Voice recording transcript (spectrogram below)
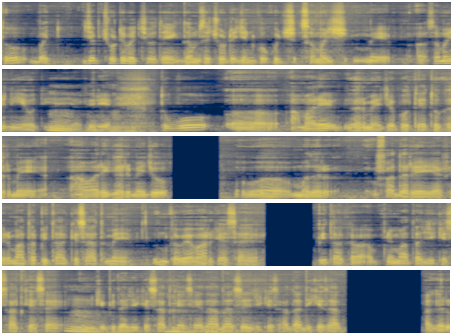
तो बच, जब छोटे बच्चे होते हैं एकदम से छोटे जिनको कुछ समझ में समझ नहीं होती है या फिर ये तो वो अ, हमारे घर में जब होते हैं तो घर में हमारे घर में जो आ, मदर फादर है या फिर माता पिता के साथ में उनका व्यवहार कैसा है? पिता का अपने माता जी के साथ कैसा है हम्म। उनके पिताजी के साथ कैसा है दादा से जी के साथ दादी के साथ? अगर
